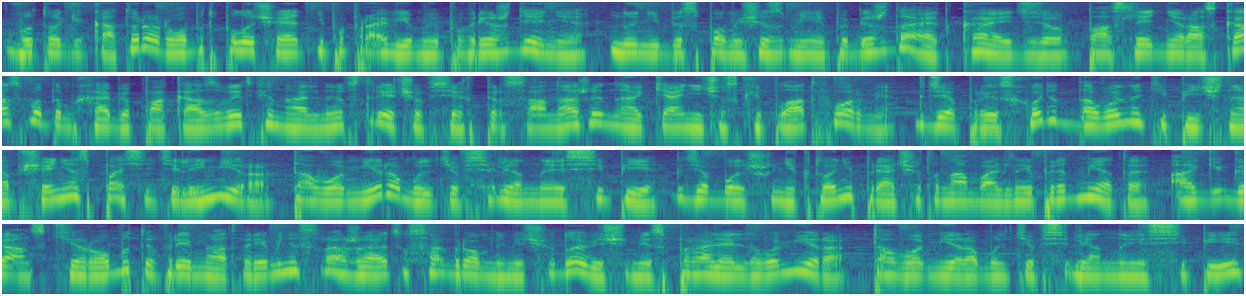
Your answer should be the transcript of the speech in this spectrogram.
в итоге которой робот получает непоправимые повреждения, но не без помощи змеи побеждает Кайдзю. Последний рассказ в этом хабе показывает финальную встречу всех персонажей на океанической платформе, где происходит довольно типичное общение спасителей мира, того мира мультивселенной SCP, где больше никто не прячет аномальные предметы, а гигантские роботы время от времени сражаются с огромными чудовищами из параллельного мира, того мира мультивселенной SCP,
